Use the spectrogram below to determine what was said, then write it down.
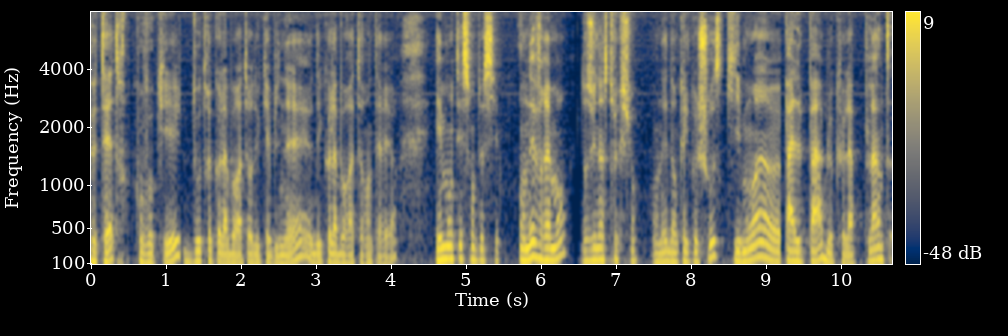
peut-être convoquer d'autres collaborateurs du cabinet, des collaborateurs antérieurs, et monter son dossier. On est vraiment dans une instruction, on est dans quelque chose qui est moins euh, palpable que la plainte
